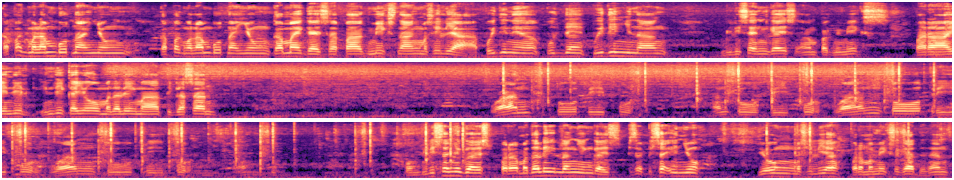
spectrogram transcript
Kapag malambot na inyong kapag malambot na inyong kamay guys sa pagmix ng masilya, pwede niyo pwede, pwede niyo nang bilisan guys ang pagmi-mix para hindi hindi kayo madaling matigasan. 1 2 3 4 1 2 3 4 1 2 3 4 1 2 3 4 Kung bilisan nyo guys para madali lang yun guys pisa-pisain nyo yung masilya para ma-mix agad. Ayan.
